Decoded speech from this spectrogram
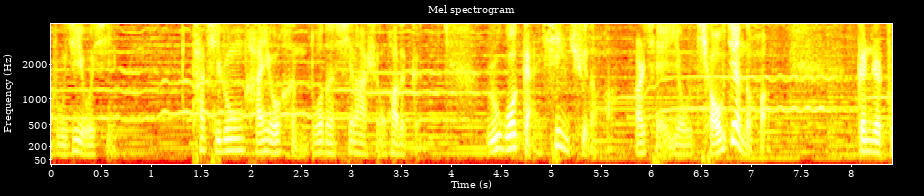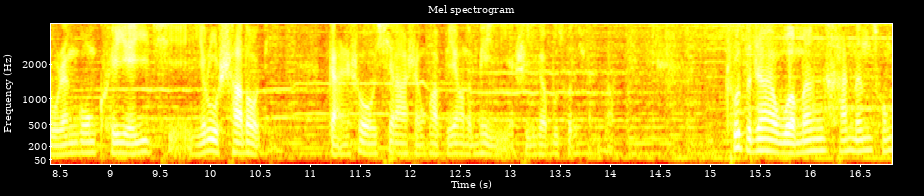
主机游戏。它其中含有很多的希腊神话的梗，如果感兴趣的话，而且有条件的话，跟着主人公奎爷一起一路杀到底，感受希腊神话别样的魅力，也是一个不错的选择。除此之外，我们还能从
